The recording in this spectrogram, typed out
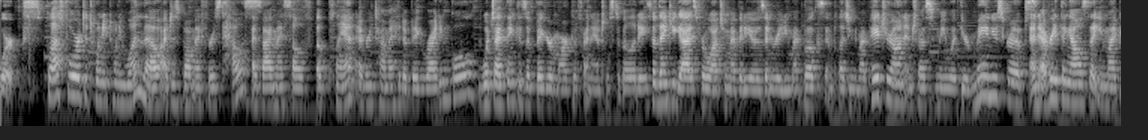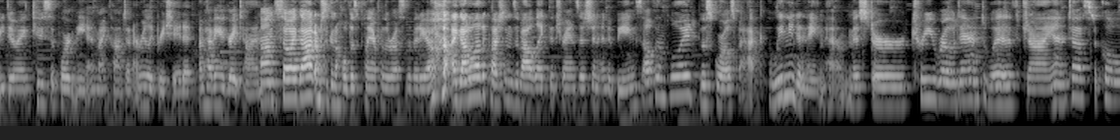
works. Flash forward to 2021 though, I just bought my first house. I buy myself a plant every time I hit a big writing goal, which I think is a bigger mark of financial stability. So thank you guys for watching my videos and reading my books and pledging to my Patreon and trusting me with your manuscripts and everything else that you might be doing to support me and my content. I really appreciate it. I'm having a great time. Um, so I got, I'm just gonna hold this plant for the rest of the video. I got a lot of questions about like the transition into being self-employed. The squirrel's back. We need to name him. Mr. Tree Rodent with giant testicles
